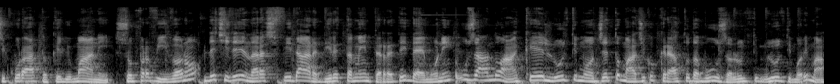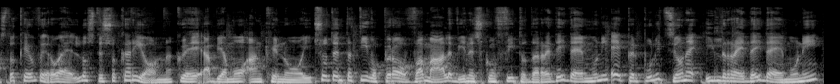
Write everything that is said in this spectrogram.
assicurato che gli umani sopravvivano, decide di andare a sfidare direttamente il re dei demoni usando anche l'ultimo oggetto magico creato da Musa, l'ultimo, l'ultimo rimasto che ovvero è lo stesso Carion che abbiamo anche noi. Il suo tentativo però va male, viene sconfitto dal re dei demoni e per punizione il re dei demoni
